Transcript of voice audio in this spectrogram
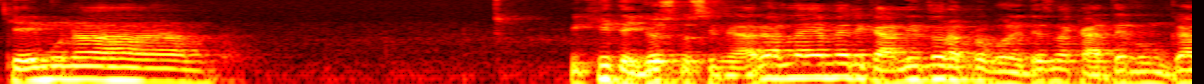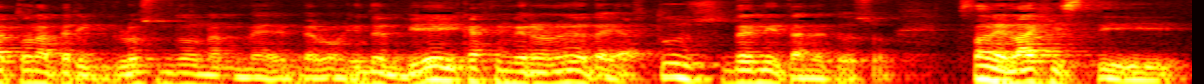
και ήμουνα. Είχε τελειώσει το σεμινάριο, αλλά οι Αμερικανοί τώρα προπονητές να κατέβουν κάτω να περικυκλώσουν τον Αμερικανό το NBA, η καθημερινότητα για αυτούς δεν ήταν τόσο. Ήταν ελάχιστοι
